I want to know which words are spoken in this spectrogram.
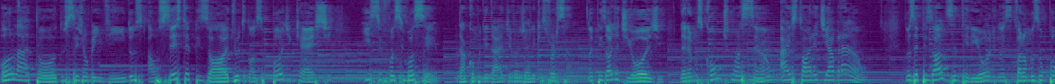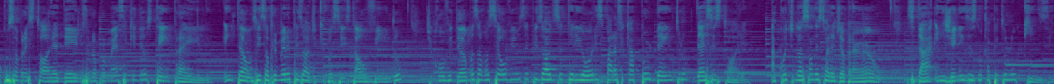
Olá a todos, sejam bem-vindos ao sexto episódio do nosso podcast E Se Fosse Você, da comunidade evangélica esforçada. No episódio de hoje, daremos continuação à história de Abraão. Nos episódios anteriores, nós falamos um pouco sobre a história dele, sobre a promessa que Deus tem para ele. Então, se esse é o primeiro episódio que você está ouvindo, te convidamos a você ouvir os episódios anteriores para ficar por dentro dessa história. A continuação da história de Abraão se dá em Gênesis no capítulo 15.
